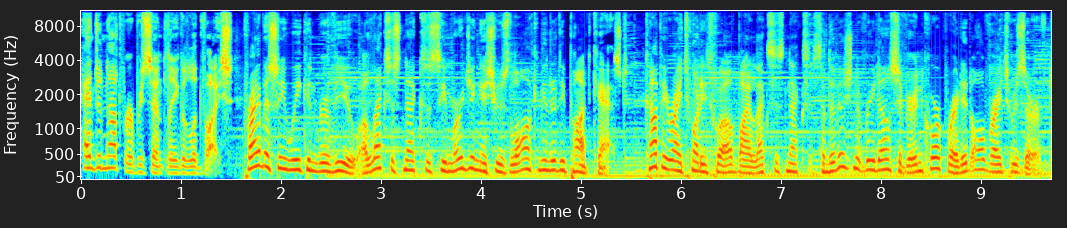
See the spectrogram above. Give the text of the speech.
and do not represent legal advice. Privacy Week in Review, a LexisNexis Emerging Issues Law Community podcast. Copyright 2012 by LexisNexis, a division of Reed Elsevier Incorporated, all rights reserved.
